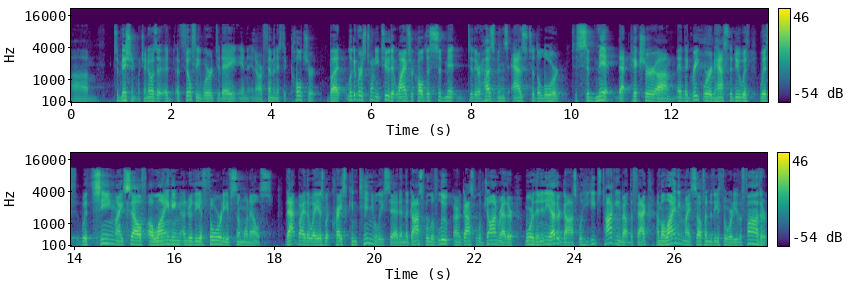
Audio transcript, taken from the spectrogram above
Um, submission, which I know is a, a, filthy word today in, in our feministic culture. But look at verse 22 that wives are called to submit to their husbands as to the Lord. To submit, that picture, um, the Greek word has to do with, with, with seeing myself aligning under the authority of someone else. That, by the way, is what Christ continually said in the Gospel of Luke, or Gospel of John, rather, more than any other gospel. He keeps talking about the fact I'm aligning myself under the authority of the Father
